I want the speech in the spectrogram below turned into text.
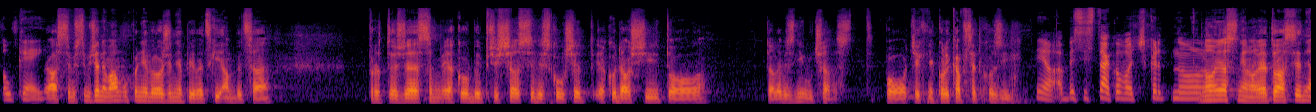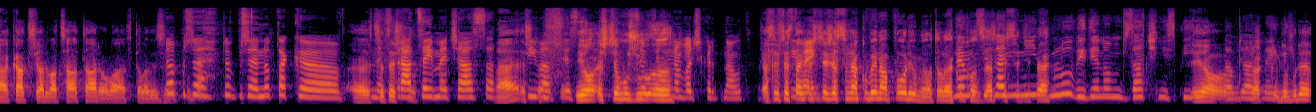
OK. Já si myslím, že nemám úplně vyloženě pěvecký ambice, protože jsem jakoby přišel si vyzkoušet jako další to televizní účast po těch několika předchozích. Jo, aby si to jako odškrtnul. No jasně, no, je to asi nějaká 23. role v televizi. Dobře, dobře, no tak Eh, uh, chcete nestrácejme čas a Ne, zpívat. ještě- jestli- jo, ještě můžu, jenom odškrtnout. Já si představím ještě, že jsem jakoby na pódium, jo, tohle jako Nemusíš koncert, ani vy nic mluvit, jenom začni zpívat jo, tak kdo bude,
